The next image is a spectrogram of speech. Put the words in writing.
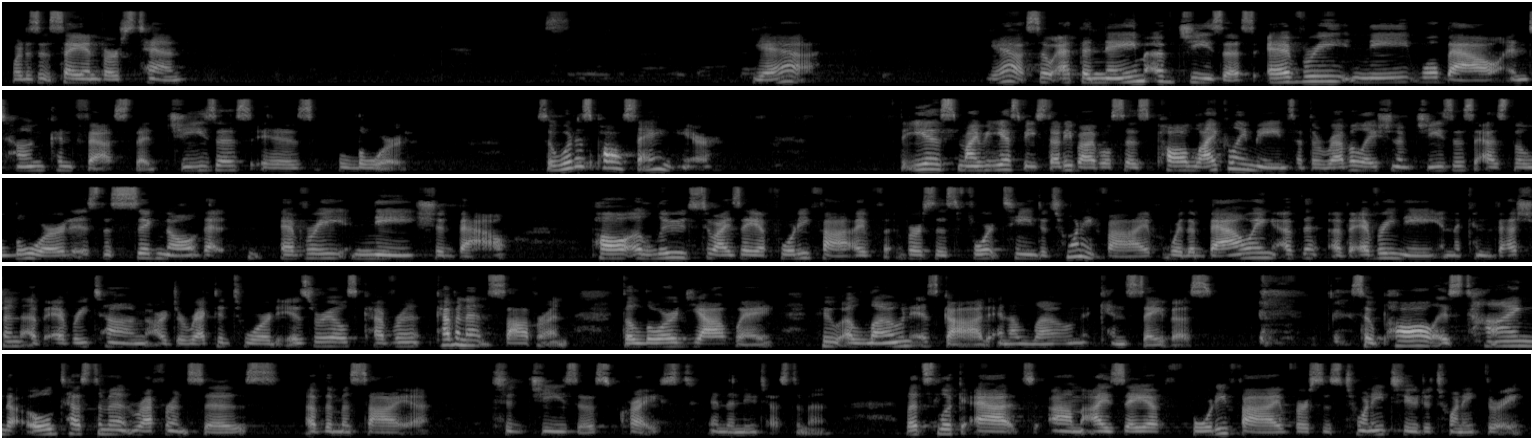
What does it say in verse 10? Yeah. Yeah, so at the name of Jesus, every knee will bow and tongue confess that Jesus is Lord. So, what is Paul saying here? The ES, my ESV study Bible says Paul likely means that the revelation of Jesus as the Lord is the signal that every knee should bow. Paul alludes to Isaiah 45 verses 14 to 25, where the bowing of, the, of every knee and the confession of every tongue are directed toward Israel's covenant, covenant sovereign, the Lord Yahweh, who alone is God and alone can save us. So Paul is tying the Old Testament references of the Messiah to Jesus Christ in the New Testament. Let's look at um, Isaiah 45, verses 22 to 23.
